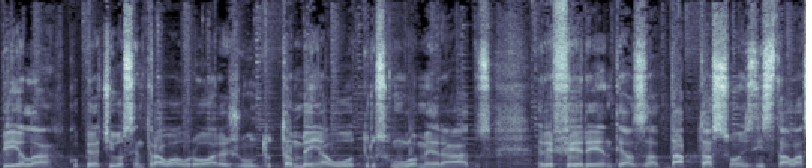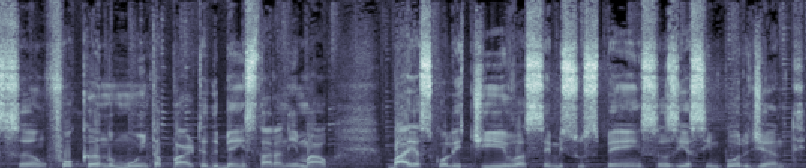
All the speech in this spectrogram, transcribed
pela Cooperativa Central Aurora, junto também a outros conglomerados, referente às adaptações de instalação, focando muito a parte de bem-estar animal, baias coletivas, semi-suspensas e assim por diante.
